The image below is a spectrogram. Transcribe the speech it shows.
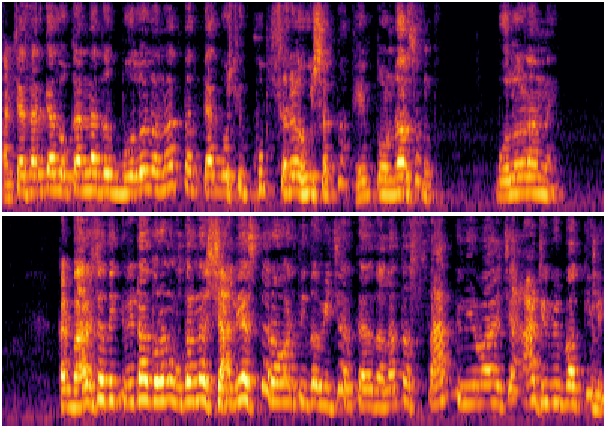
आमच्यासारख्या लोकांना जर बोलवलं ना तर त्या गोष्टी खूप सरळ होऊ शकतात. हे तोंडावर सांगतो. बोलवणार नाही. कारण महाराष्ट्रात क्रीडा धोरण उदाहरण शालेय स्तरावरती जर विचार करत आला तर सात विभागाचे आठ विभाग केले.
